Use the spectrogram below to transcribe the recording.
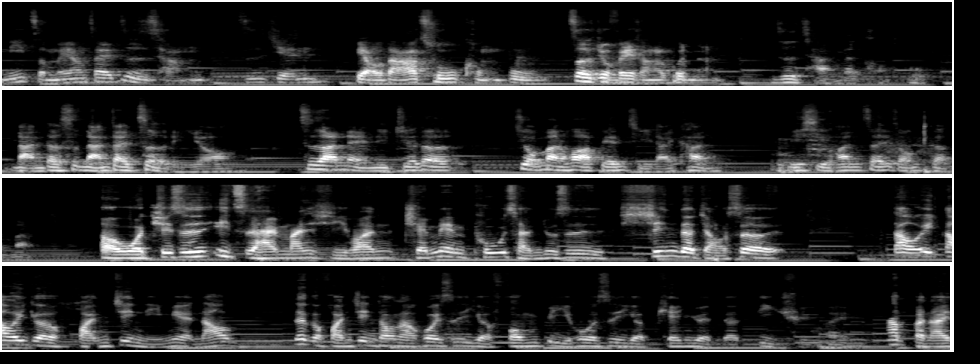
你怎么样在日常之间表达出恐怖，这就非常的困难。日常的恐怖难的是难在这里哦。自然呢，你觉得就漫画编辑来看，你喜欢这一种梗吗？呃，我其实一直还蛮喜欢前面铺陈，就是新的角色到一到一个环境里面，然后那个环境通常会是一个封闭或者是一个偏远的地区。对，那本来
